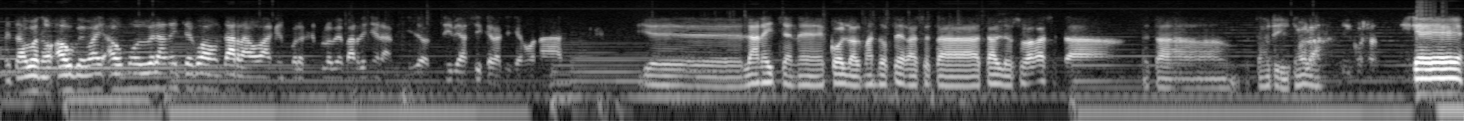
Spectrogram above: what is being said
Eta, bueno, hau bebai, hau moduela nahitzeko ondarra hoak, por ejemplo, be bardinera, bidot, ni be azikeratik e, lan eitzen e, koldo almando zegaz eta talde osoagaz, eta eta eta hori, eta hola, nik uste nire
